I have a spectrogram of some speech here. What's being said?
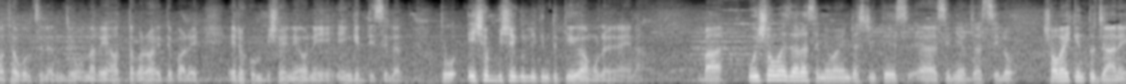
কথা বলছিলেন যে ওনার হত্যা করা হতে পারে, এরকম বিষয় নিয়ে উনি ইঙ্গিত দিছিলেন। তো এইসব বিষয়গুলি কিন্তু কেউ আমলে নেয় না। বা ওই সময় যারা সিনেমা ইন্ডাস্ট্রিতে সিনিয়র যারা ছিল, সবাই কিন্তু জানে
